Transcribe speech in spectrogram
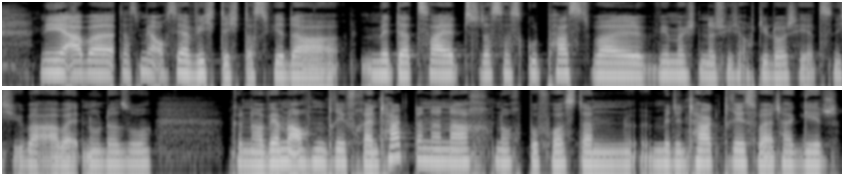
nee, aber das ist mir auch sehr wichtig, dass wir da mit der Zeit, dass das gut passt, weil wir möchten natürlich auch die Leute jetzt nicht überarbeiten oder so. Genau, wir haben auch einen drehfreien Tag dann danach noch, bevor es dann mit den Tagdrehs weitergeht.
